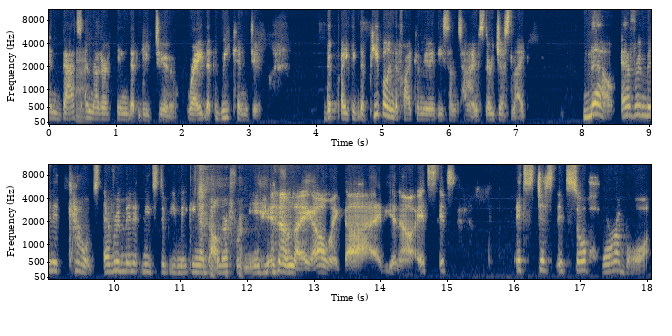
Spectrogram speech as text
And that's mm. another thing that we do, right? That we can do. The, I think the people in the FI community sometimes they're just like, no, every minute counts. Every minute needs to be making a dollar for me. And I'm like, oh my God, you know, it's it's it's just it's so horrible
